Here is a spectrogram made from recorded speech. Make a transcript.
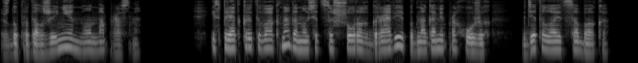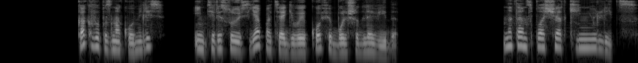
Жду продолжения, но напрасно. Из приоткрытого окна доносится шорох гравия под ногами прохожих. Где-то лает собака. «Как вы познакомились?» Интересуюсь я, потягивая кофе больше для вида. На танцплощадке Нью-Литц.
